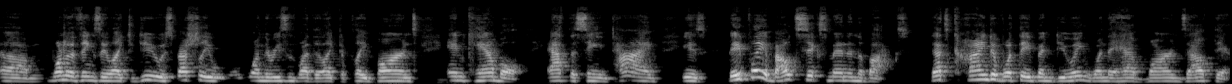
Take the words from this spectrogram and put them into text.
um, one of the things they like to do, especially one of the reasons why they like to play Barnes and Campbell at the same time, is they play about six men in the box. That's kind of what they've been doing when they have Barnes out there.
